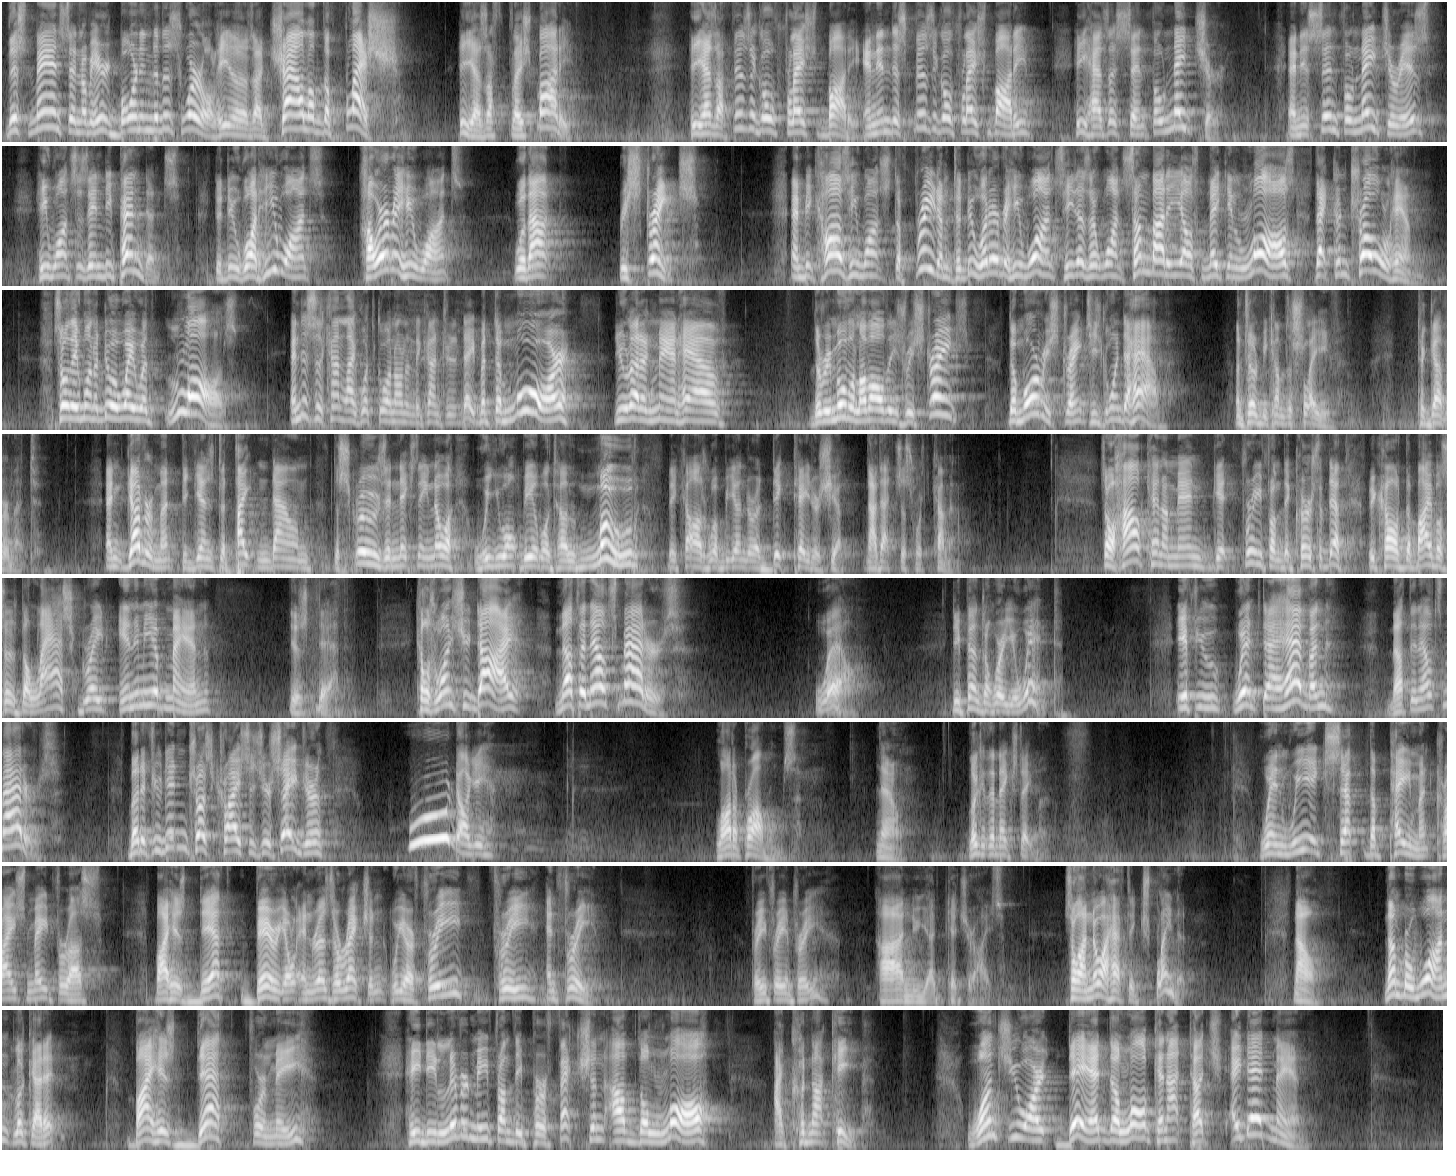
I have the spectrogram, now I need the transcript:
This man sitting over here is born into this world. He is a child of the flesh. He has a flesh body. He has a physical flesh body. And in this physical flesh body, he has a sinful nature. And his sinful nature is he wants his independence to do what he wants, however he wants, without restraints. And because he wants the freedom to do whatever he wants, he doesn't want somebody else making laws that control him. So they want to do away with laws. And this is kind of like what's going on in the country today. But the more you let a man have the removal of all these restraints, the more restraints he's going to have until he becomes a slave to government. And government begins to tighten down the screws, and next thing you know, we won't be able to move because we'll be under a dictatorship. Now, that's just what's coming. So, how can a man get free from the curse of death? Because the Bible says the last great enemy of man is death. Because once you die, nothing else matters. Well, depends on where you went. If you went to heaven, nothing else matters. But if you didn't trust Christ as your Savior, whoo, doggy, a lot of problems. Now, Look at the next statement. When we accept the payment Christ made for us by his death, burial, and resurrection, we are free, free, and free. Free, free, and free? Ah, I knew you'd catch your eyes. So I know I have to explain it. Now, number one, look at it. By his death for me, he delivered me from the perfection of the law I could not keep. Once you are dead, the law cannot touch a dead man.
